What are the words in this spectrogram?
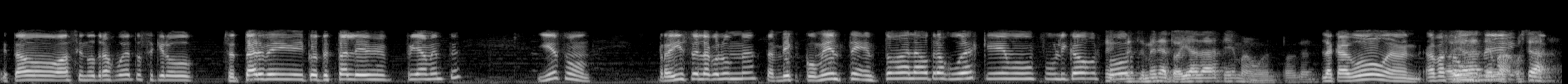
he estado haciendo otras webs, entonces quiero sentarme y contestarle fríamente. Y eso, revisen la columna, también comenten en todas las otras webs que hemos publicado, por favor. WrestleMania todavía da tema, weón. La cagó, weón. Ha pasado Todavía un da tema. mes. O sea,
